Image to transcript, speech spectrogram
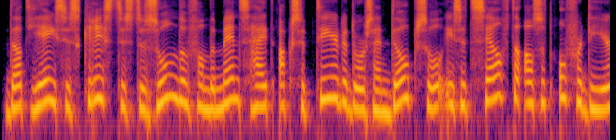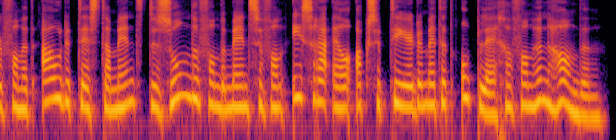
Dat Jezus Christus de zonden van de mensheid accepteerde door zijn doopsel is hetzelfde als het offerdier van het Oude Testament de zonde van de mensen van Israël accepteerde met het opleggen van hun handen.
